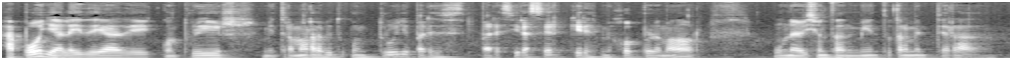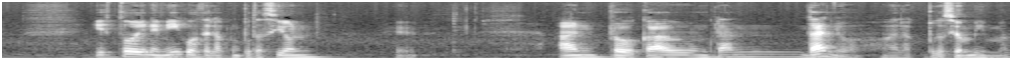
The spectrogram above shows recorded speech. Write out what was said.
apoya la idea de construir, mientras más rápido construyes, parece, pareciera ser que eres mejor programador, una visión también totalmente errada. Y estos enemigos de la computación eh, han provocado un gran daño a la computación misma,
